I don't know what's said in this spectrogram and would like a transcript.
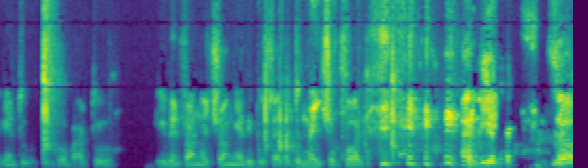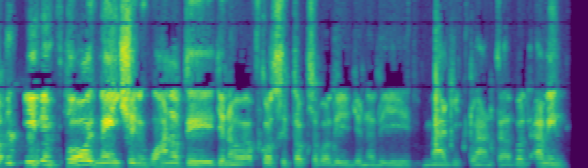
again to go back to even if I'm not showing Oedipus, I have to mention Freud. so even Freud mentioned one of the, you know, of course he talks about the, you know, the magic lantern, but I mean,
